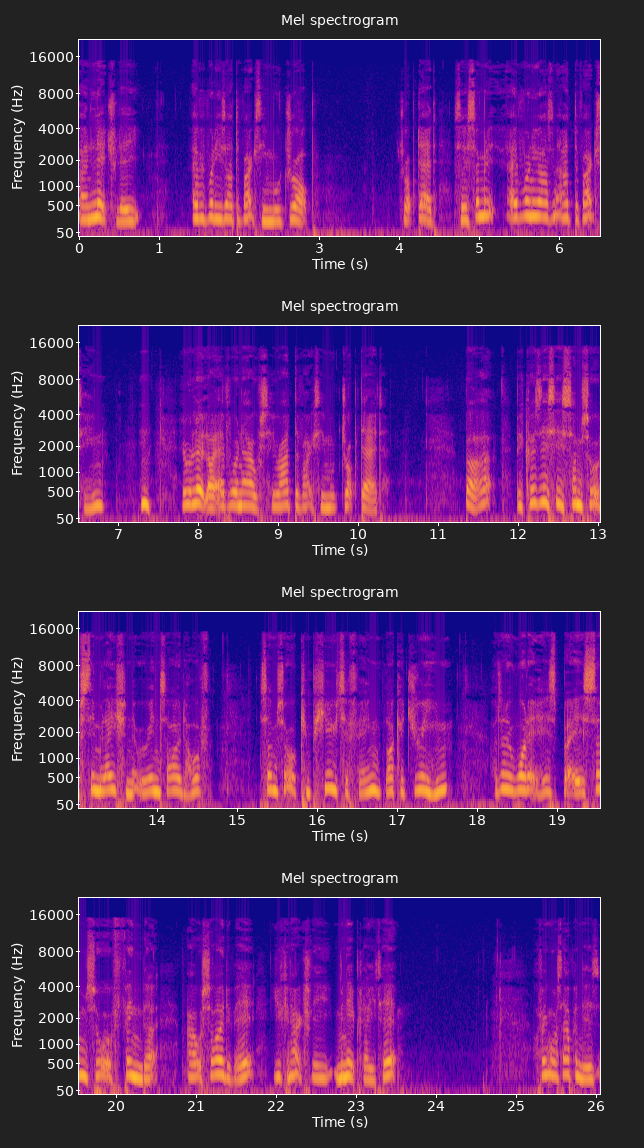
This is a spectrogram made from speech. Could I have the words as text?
and literally everybody who's had the vaccine will drop, drop dead. So somebody, everyone who hasn't had the vaccine, hmm, it will look like everyone else who had the vaccine will drop dead. But because this is some sort of simulation that we're inside of, some sort of computer thing, like a dream, I don't know what it is, but it's some sort of thing that outside of it, you can actually manipulate it. I think what's happened is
